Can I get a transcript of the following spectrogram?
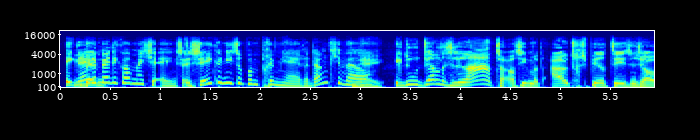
ik nee ben. daar ben ik wel met je eens. En zeker niet op een première, dankjewel. Nee, ik doe het wel eens later als iemand uitgespeeld is en zo.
